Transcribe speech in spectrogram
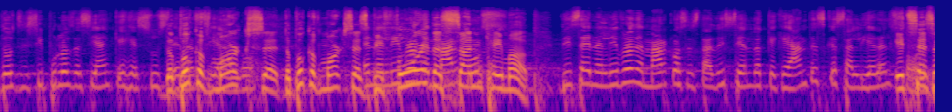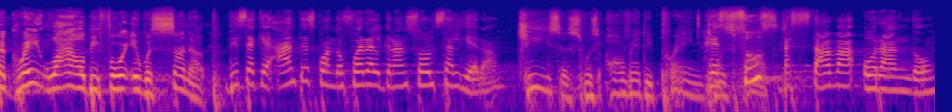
los discípulos decían que Jesús The book of Mark algo. said, the book of Mark says, En el libro before the sun came up, Dice en el libro de Marcos está diciendo que, que antes que saliera el it sol, says a great while before it was sun up, dice que antes cuando fuera el gran sol saliera, Jesus was already praying to his Jesús Father. estaba orando.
